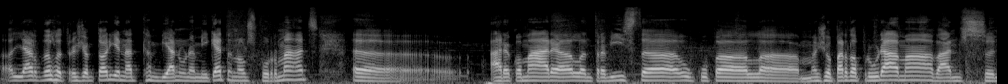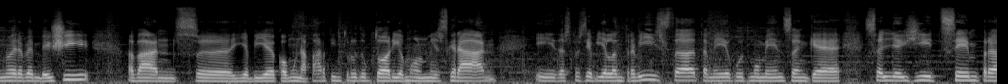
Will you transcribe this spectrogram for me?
al llarg de la trajectòria ha anat canviant una miqueta en els formats, eh, ara com ara l'entrevista ocupa la major part del programa, abans no era ben bé així, abans eh, hi havia com una part introductòria molt més gran i després hi havia l'entrevista, també hi ha hagut moments en què s'ha llegit sempre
